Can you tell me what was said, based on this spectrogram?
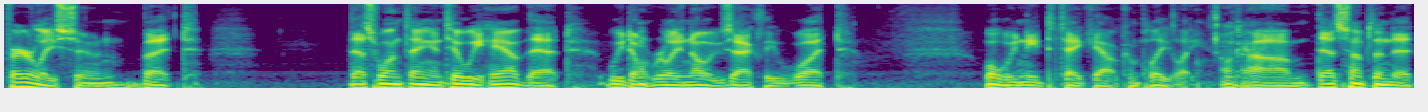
fairly soon, but that's one thing. Until we have that, we don't really know exactly what what we need to take out completely. Okay. Um, that's something that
